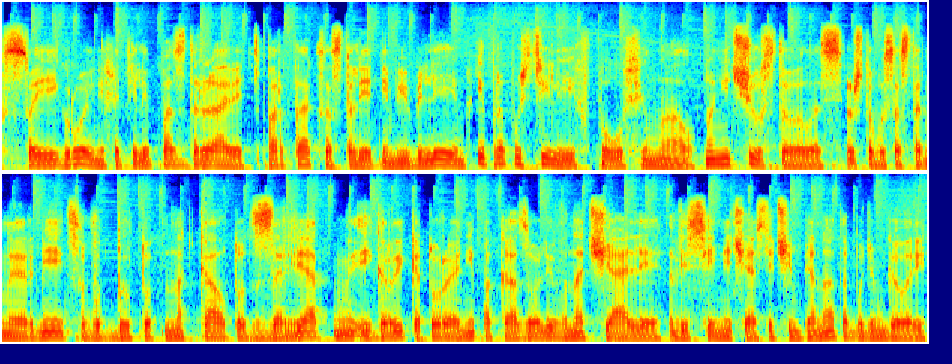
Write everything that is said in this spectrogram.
своей игрой они хотели поздравить «Спартак» со столетним юбилеем и пропустили их в полуфинал. Но не чувствовалось, чтобы со стороны армейцев вот был тот накал, тот заряд игры, который они показывали в начале весенней части чемпионата, будем говорить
